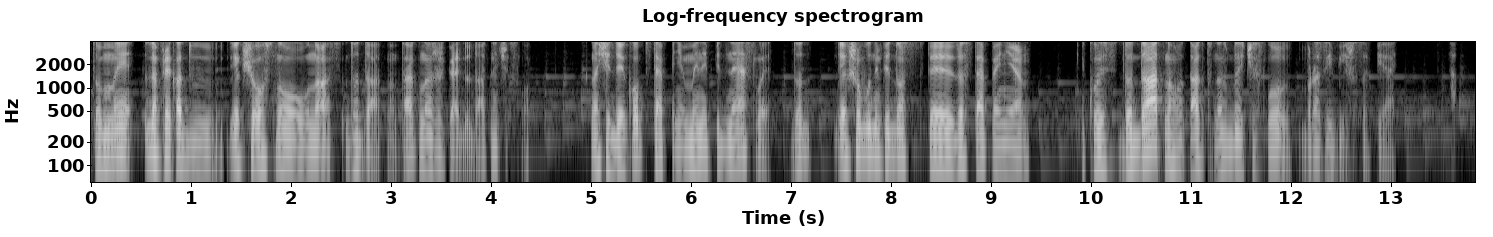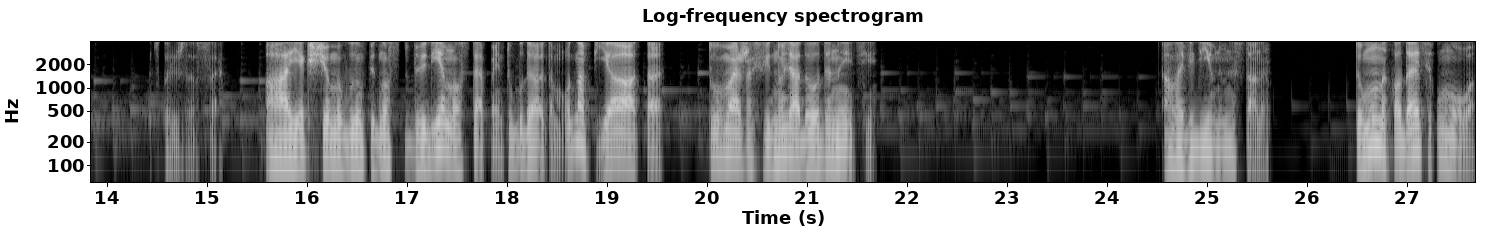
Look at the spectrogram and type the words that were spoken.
то ми, наприклад, якщо основа у нас додатна, так, у нас же 5 додатне число. Значить, до якого б степеня ми не піднесли, до, якщо будемо підносити до степеня якогось додатного, так, то у нас буде число в рази більше за 5. Скоріш за все. А якщо ми будемо підносити до від'ємного степеня, то буде там 1 п'ята, то в межах від 0 до одиниці. Але від'ємним не стане. Тому накладається умова,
